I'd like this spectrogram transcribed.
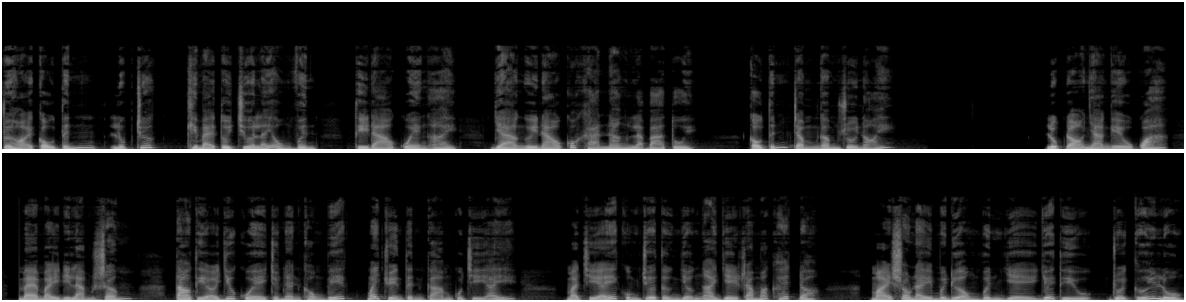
Tôi hỏi cậu tính, lúc trước, Khi mẹ tôi chưa lấy ông Vinh, Thì đã quen ai Và người nào có khả năng là ba tôi? Cậu tính trầm ngâm rồi nói. Lúc đó nhà nghèo quá, Mẹ mày đi làm sớm. Tao thì ở dưới quê cho nên không biết Mấy chuyện tình cảm của chị ấy. Mà chị ấy cũng chưa từng dẫn ai về ra mắt hết đó. Mãi sau này mới đưa ông Vinh về giới thiệu, Rồi cưới luôn.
